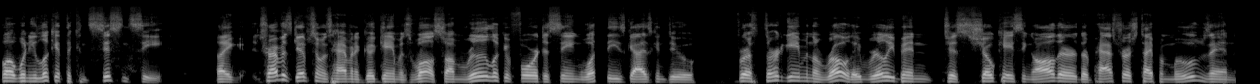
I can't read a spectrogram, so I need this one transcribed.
but when you look at the consistency, like Trevis Gibson was having a good game as well. So I'm really looking forward to seeing what these guys can do for a third game in the row. They've really been just showcasing all their their pass rush type of moves and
